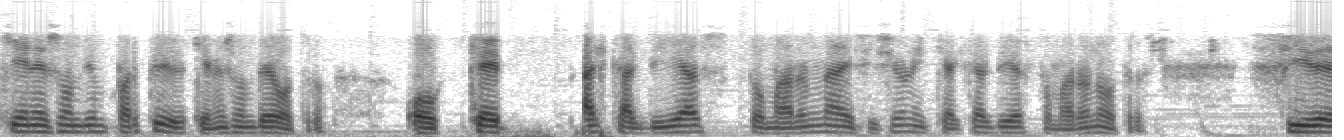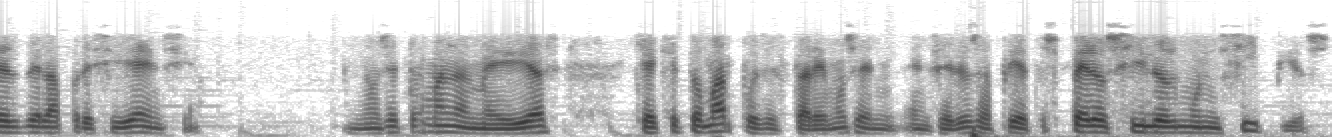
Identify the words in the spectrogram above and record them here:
quiénes son de un partido y quiénes son de otro, o qué alcaldías tomaron una decisión y qué alcaldías tomaron otras. Si desde la presidencia no se toman las medidas que hay que tomar, pues estaremos en, serios aprietos. Pero si los municipios,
